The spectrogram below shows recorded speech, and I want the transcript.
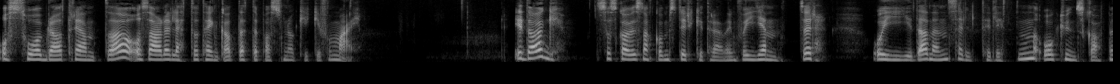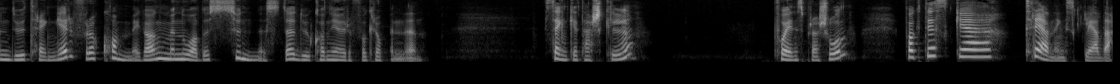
og så bra trente, og så er det lett å tenke at dette passer nok ikke for meg. I dag så skal vi snakke om styrketrening for jenter og gi deg den selvtilliten og kunnskapen du trenger for å komme i gang med noe av det sunneste du kan gjøre for kroppen din. Senke terskelen, få inspirasjon, faktisk eh, treningsglede.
